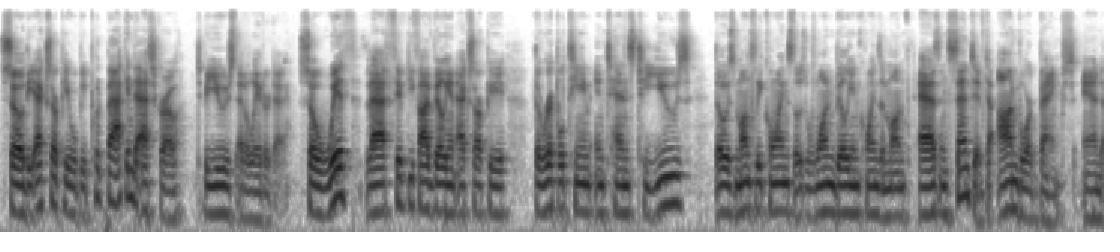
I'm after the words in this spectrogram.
So the XRP will be put back into escrow to be used at a later day. So with that 55 billion XRP, the Ripple team intends to use those monthly coins, those 1 billion coins a month, as incentive to onboard banks and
